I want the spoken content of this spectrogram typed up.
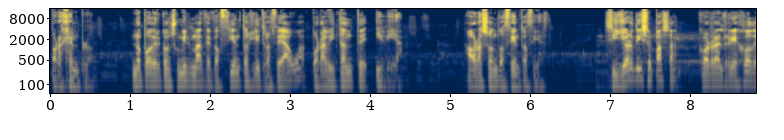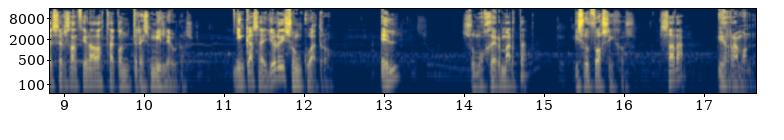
Por ejemplo, no poder consumir más de 200 litros de agua por habitante y día. Ahora son 210. Si Jordi se pasa, corre el riesgo de ser sancionado hasta con 3.000 euros. Y en casa de Jordi son cuatro. Él, su mujer Marta y sus dos hijos, Sara y Ramón.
